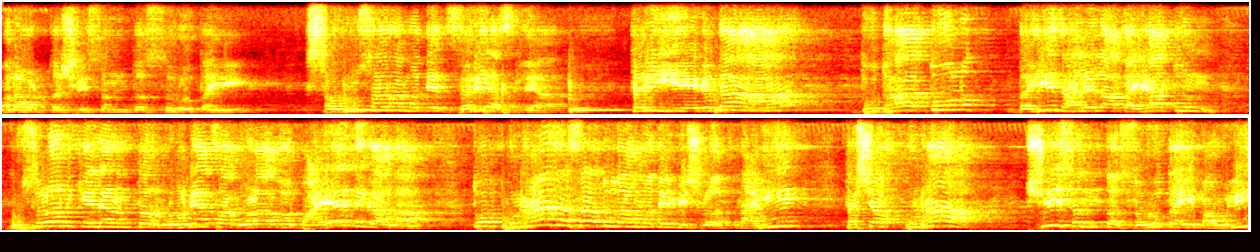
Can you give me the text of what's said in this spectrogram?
मला वाटतं श्री संत सरुताई संसारामध्ये जरी असल्या तरी एकदा दुधातून दही झालेला दह्यातून घुसळण केल्यानंतर लोण्याचा गोळा जो बाहेर निघाला तो पुन्हा जसा दुधामध्ये मिसळत नाही तशा पुन्हा श्री संत सरुताई माऊली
